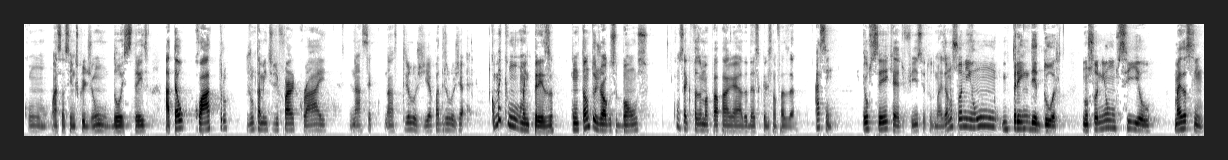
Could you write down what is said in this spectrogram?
com Assassin's Creed 1, 2, 3, até o 4, juntamente de Far Cry, na, na trilogia, quadrilogia. Como é que uma empresa com tantos jogos bons consegue fazer uma papagaiada dessa que eles estão fazendo? Assim, eu sei que é difícil e tudo mais. Eu não sou nenhum empreendedor, não sou nenhum CEO, mas assim,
